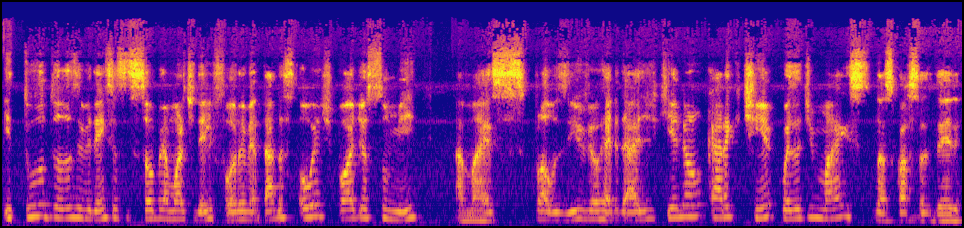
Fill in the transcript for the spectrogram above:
e tudo, todas as evidências sobre a morte dele foram inventadas, ou a gente pode assumir a mais plausível realidade de que ele é um cara que tinha coisa demais nas costas dele.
